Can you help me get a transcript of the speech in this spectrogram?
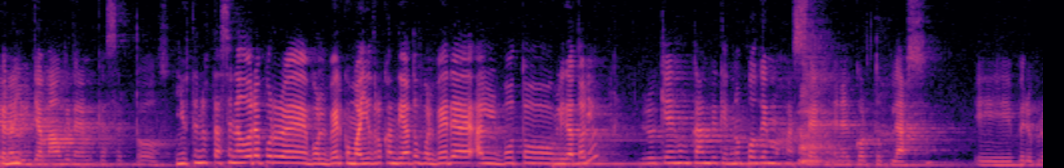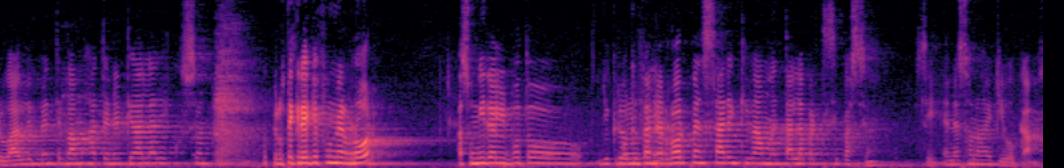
Pero, hay un llamado que tenemos que hacer todos. ¿Y usted no está, senadora, por eh, volver, como hay otros candidatos, volver eh, al voto obligatorio? Creo que es un cambio que no podemos hacer en el corto plazo, eh, pero probablemente vamos a tener que dar la discusión. ¿Pero usted cree que fue un error asumir el voto Yo creo que fue un error pensar en que iba a aumentar la participación. Sí, en eso nos equivocamos.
